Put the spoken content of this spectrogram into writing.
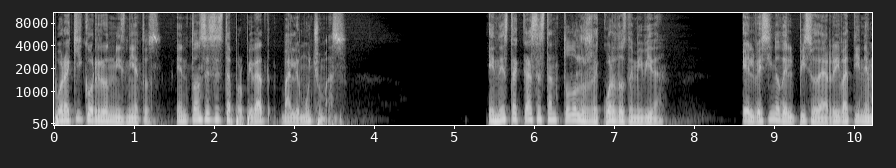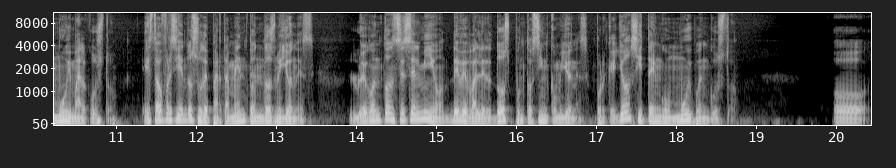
Por aquí corrieron mis nietos, entonces esta propiedad vale mucho más. En esta casa están todos los recuerdos de mi vida. El vecino del piso de arriba tiene muy mal gusto. Está ofreciendo su departamento en 2 millones, Luego entonces el mío debe valer 2.5 millones, porque yo sí tengo muy buen gusto. O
